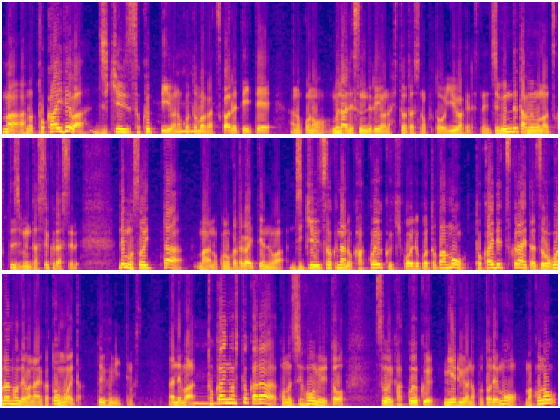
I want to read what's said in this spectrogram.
まあ、あの、都会では自給自足っていうような言葉が使われていて、うん、あの、この村で住んでるような人たちのことを言うわけですね。自分で食べ物を作って自分たちで暮らしてる。でもそういった、まあ、あの、この方が言ってるのは、自給自足などかっこよく聞こえる言葉も都会で作られた造語なのではないかと思えたというふうに言ってます。なんでまあ、都会の人からこの地方を見ると、すごいかっこよく見えるようなことでも、まあ、この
